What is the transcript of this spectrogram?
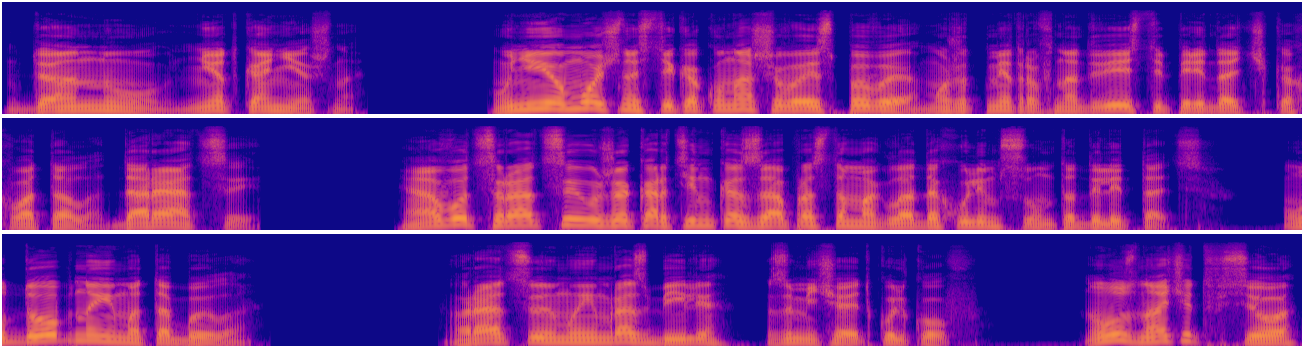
Да ну, нет, конечно. У нее мощности, как у нашего СПВ, может, метров на 200 передатчика хватало, до рации. А вот с рацией уже картинка запросто могла до Хулимсунта долетать. Удобно им это было. Рацию мы им разбили, замечает Кульков. Ну, значит, все,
